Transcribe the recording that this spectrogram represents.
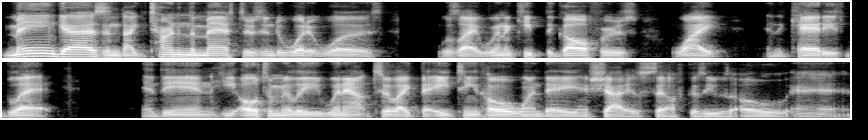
main guys and like turning the masters into what it was was like, we're gonna keep the golfers white and the caddies black. And then he ultimately went out to like the 18th hole one day and shot himself because he was old and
